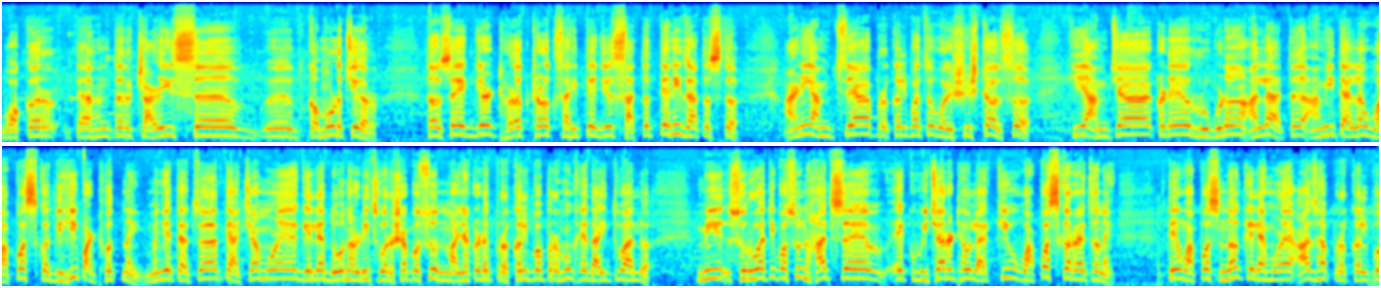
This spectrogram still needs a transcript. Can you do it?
वॉकर त्यानंतर चाळीस कमोड चेअर. तर असं एक जे ठळक ठळक साहित्य जे सातत्याने जात असतं. आणि आमच्या प्रकल्पाचं वैशिष्ट्य असं की आमच्याकडे रुग्ण आला तर आम्ही त्याला वापस कधीही पाठवत नाही. म्हणजे त्याचं त्याच्यामुळे गेल्या दोन अडीच वर्षापासून माझ्याकडे प्रकल्प प्रमुख हे दायित्व आलं. मी सुरुवातीपासून हाच एक विचार ठेवला की वापस करायचं नाही. ते वापस न केल्यामुळे आज हा प्रकल्प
